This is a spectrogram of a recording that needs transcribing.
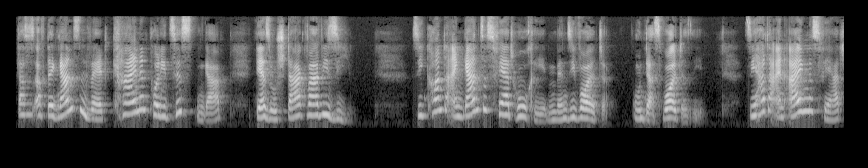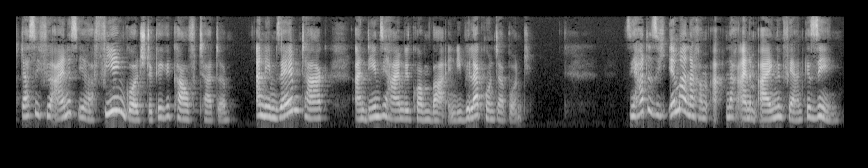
dass es auf der ganzen Welt keinen Polizisten gab, der so stark war wie sie. Sie konnte ein ganzes Pferd hochheben, wenn sie wollte. Und das wollte sie. Sie hatte ein eigenes Pferd, das sie für eines ihrer vielen Goldstücke gekauft hatte. An demselben Tag, an dem sie heimgekommen war in die Villa Kunterbund. Sie hatte sich immer nach, einem eigenen Pferd gesehen.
